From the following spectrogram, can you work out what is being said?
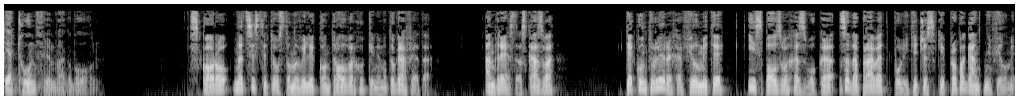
Der Tonfilm war geboren. Скоро нацистите установили контрол върху кинематографията. Андреас разказва, те контролираха филмите и използваха звука, за да правят политически пропагандни филми.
